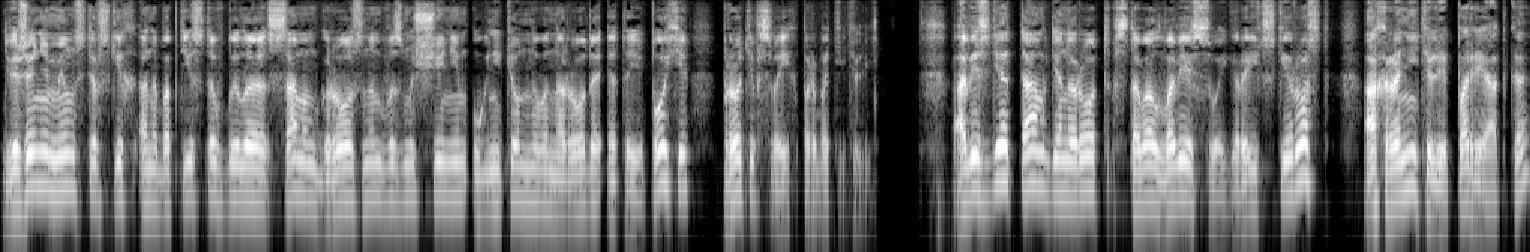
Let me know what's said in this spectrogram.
Движение мюнстерских анабаптистов было самым грозным возмущением угнетенного народа этой эпохи против своих поработителей. А везде, там, где народ вставал во весь свой героический рост, охранители порядка,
